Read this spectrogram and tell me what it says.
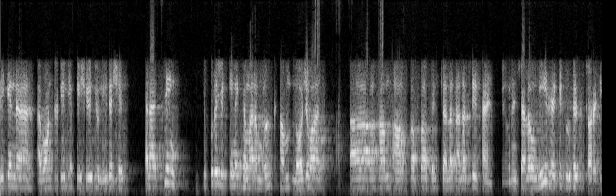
लेकिन I want to really appreciate your leadership and I think कि पूरा यकीन है कि हमारा मुल्क, हम नौजवान हम आप इंशाल्लाह ताला सेफ़ हैंड में और इंशाल्लाह उम्मीद है कि टू मेजोरिटी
